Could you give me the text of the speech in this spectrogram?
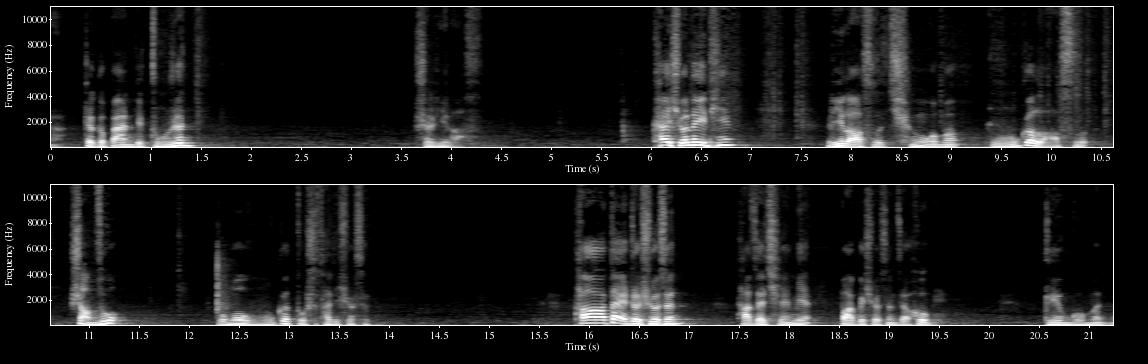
啊，这个班的主任是李老师。开学那一天，李老师请我们五个老师上座，我们五个都是他的学生。他带着学生，他在前面，八个学生在后面。给我们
